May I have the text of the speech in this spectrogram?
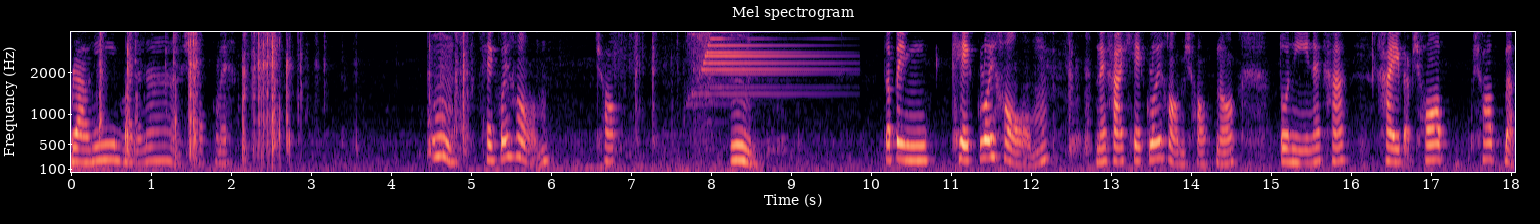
บราวนี่บานาน่าช็อกไหมอืมเค้กกล้วยหอม ช็อก อืม จะเป็นเค้กกล้วยหอมนะคะ เค้กกล้วยหอมช็อกเนาะ ตัวนี้นะคะ ใครแบบชอบชอบแบบ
